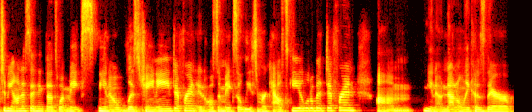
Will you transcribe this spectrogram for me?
to be honest, I think that's what makes you know Liz Cheney different. It also makes Elisa Murkowski a little bit different. Um, you know, not only because they're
